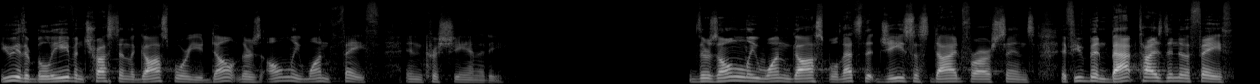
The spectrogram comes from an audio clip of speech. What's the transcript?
You either believe and trust in the gospel or you don't. There's only one faith in Christianity. There's only one gospel. That's that Jesus died for our sins. If you've been baptized into the faith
